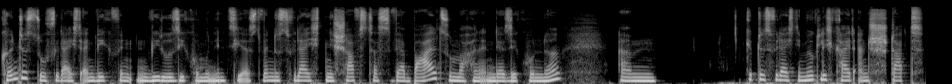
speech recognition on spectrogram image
könntest du vielleicht einen Weg finden, wie du sie kommunizierst? Wenn du es vielleicht nicht schaffst, das verbal zu machen in der Sekunde, ähm, gibt es vielleicht die Möglichkeit, anstatt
